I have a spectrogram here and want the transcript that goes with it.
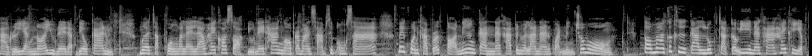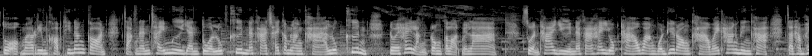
ค่ะ หรืออย่างน้อยอยู่ในระดับเดียวกัน เมื่อจับพวงมาลัยแล้วให้ข้อศอกอยู่ในท่างอประมาณ 30 องศา ไม่ควรขับรถต่อเนื่องกันนะคะ เป็นเวลานานกว่า1 ชั่วโมง ต่อมาก็คือการลุกจากเก้าอี้นะคะ ให้ขยับตัวออกมาริมขอบที่นั่งก่อน จากนั้นใช้มือยันตัวลุกขึ้นนะคะ ใช้กำลังขาลุกขึ้น โดยให้หลังตรงตลอดเวลา ส่วนท่ายืนนะคะ ให้ยกเท้าวางบนที่รองขาไว้ข้างหนึ่งค่ะ จะทำให้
